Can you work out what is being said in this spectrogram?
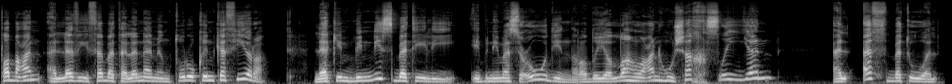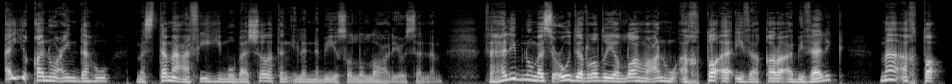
طبعا الذي ثبت لنا من طرق كثيرة لكن بالنسبة لابن مسعود رضي الله عنه شخصيا الأثبت والأيقن عنده ما استمع فيه مباشرة إلى النبي صلى الله عليه وسلم. فهل ابن مسعود رضي الله عنه أخطأ إذا قرأ بذلك؟ ما أخطأ.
